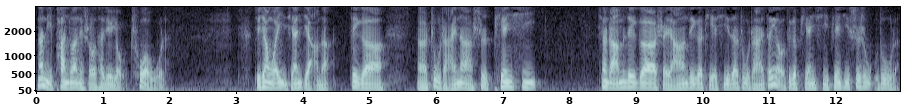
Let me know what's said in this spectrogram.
那你判断的时候它就有错误了。就像我以前讲的，这个呃住宅呢是偏西，像咱们这个沈阳这个铁西的住宅，真有这个偏西，偏西四十五度了。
